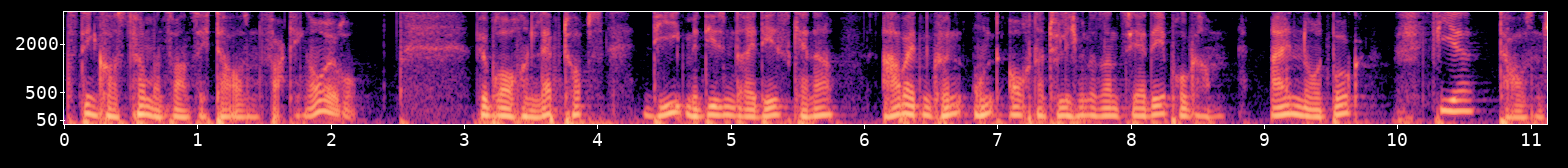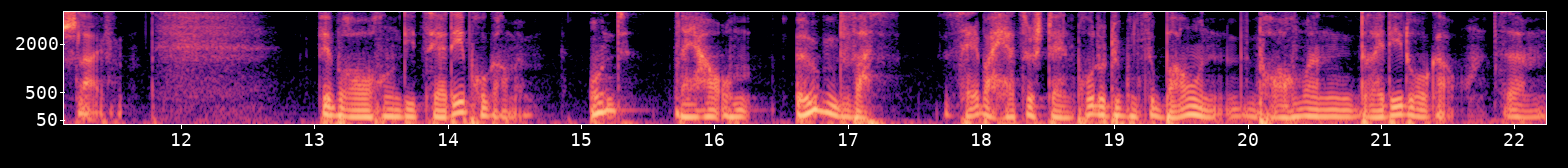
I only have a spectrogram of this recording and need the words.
Das Ding kostet 25.000 fucking Euro. Wir brauchen Laptops, die mit diesem 3D-Scanner arbeiten können und auch natürlich mit unserem CAD-Programm. Ein Notebook, 4000 Schleifen. Wir brauchen die CAD-Programme. Und, naja, um irgendwas selber herzustellen, Prototypen zu bauen, braucht man einen 3D-Drucker. Und ähm,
